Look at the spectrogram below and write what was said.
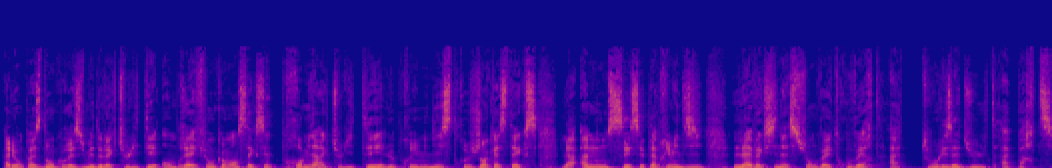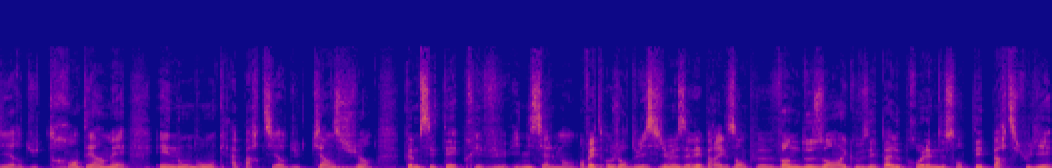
Allez, on passe donc au résumé de l'actualité en bref et on commence avec cette première actualité. Le Premier ministre Jean Castex l'a annoncé cet après-midi. La vaccination va être ouverte à tous les adultes à partir du 31 mai et non donc à partir du 15 juin comme c'était prévu initialement. En fait aujourd'hui si jamais vous avez par exemple 22 ans et que vous n'avez pas de problème de santé particulier,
